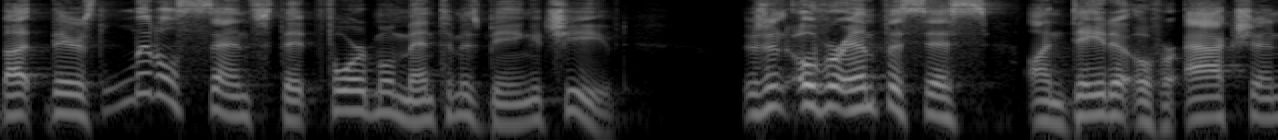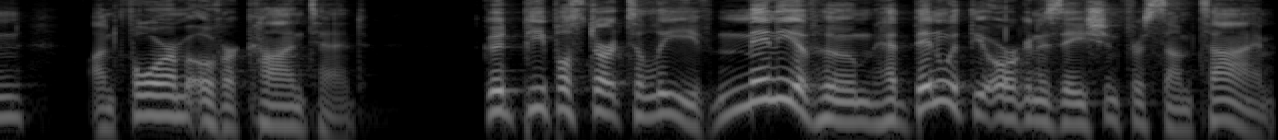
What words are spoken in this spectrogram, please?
but there's little sense that forward momentum is being achieved. There's an overemphasis on data over action, on form over content. Good people start to leave, many of whom have been with the organization for some time.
